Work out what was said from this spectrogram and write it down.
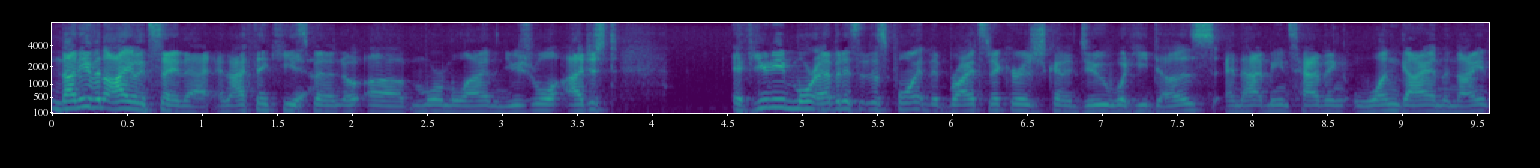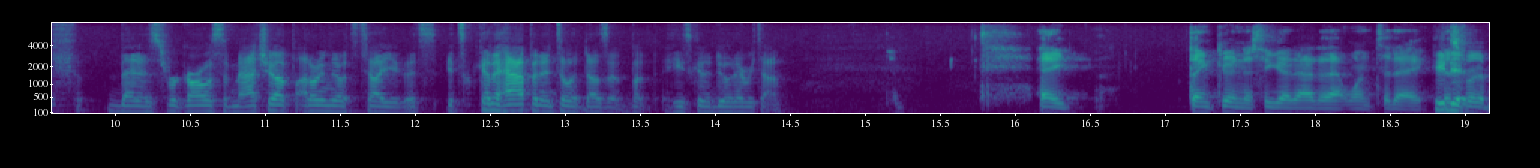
not even I would say that. And I think he's yeah. been uh, more maligned than usual. I just, if you need more evidence at this point that Brian Snitker is just going to do what he does, and that means having one guy in the ninth that is regardless of matchup, I don't even know what to tell you. It's it's going to happen until it doesn't, but he's going to do it every time. Hey, thank goodness he got out of that one today. He this did. would have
